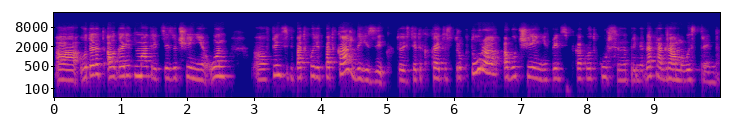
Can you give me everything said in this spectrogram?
А, вот этот алгоритм матрицы изучения, он в принципе, подходит под каждый язык, то есть это какая-то структура обучения, в принципе, как вот курсы, например, да, программа выстроена,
